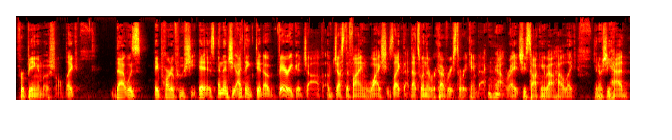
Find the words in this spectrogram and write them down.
for being emotional. Like that was a part of who she is. And then she, I think, did a very good job of justifying why she's like that. That's when the recovery story came back mm-hmm. out, right? She's talking about how like, you know, she had,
